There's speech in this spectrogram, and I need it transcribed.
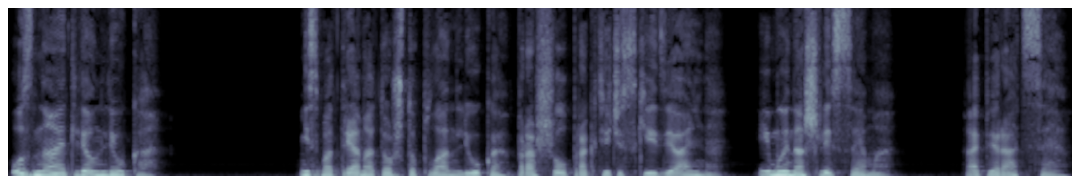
Узнает ли он Люка? Несмотря на то, что план Люка прошел практически идеально, и мы нашли Сэма, операция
